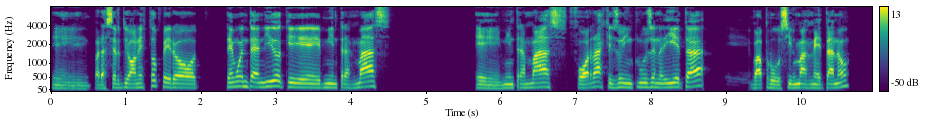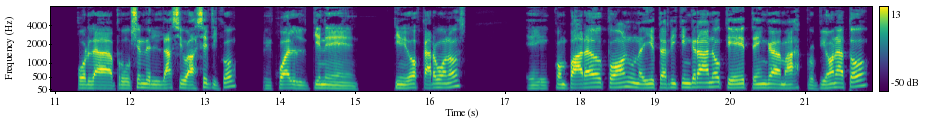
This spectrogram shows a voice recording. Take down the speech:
eh, para serte honesto, pero tengo entendido que mientras más, eh, mientras más forraje yo incluya en la dieta, eh, va a producir más metano por la producción del ácido acético, el cual tiene, tiene dos carbonos, eh, comparado con una dieta rica en grano que tenga más propionato,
